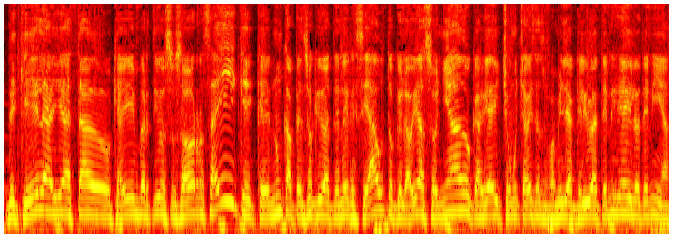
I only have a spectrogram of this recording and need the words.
de que él había estado, que había invertido sus ahorros ahí, que, que nunca pensó que iba a tener ese auto, que lo había soñado, que había dicho muchas veces a su familia que lo iba a tener y ahí lo tenía.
